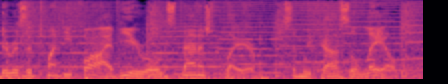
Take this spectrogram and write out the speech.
there is a 25-year-old Spanish player, Samuel Soleo.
